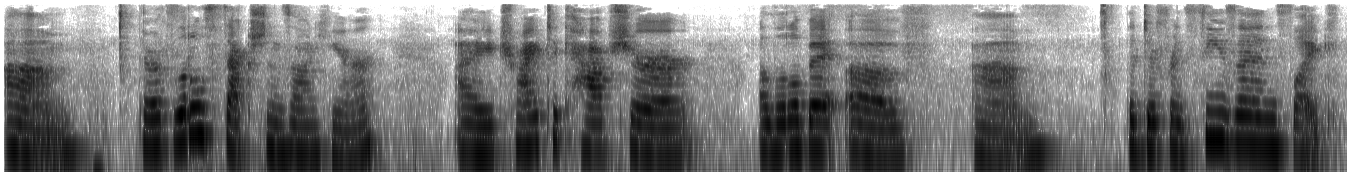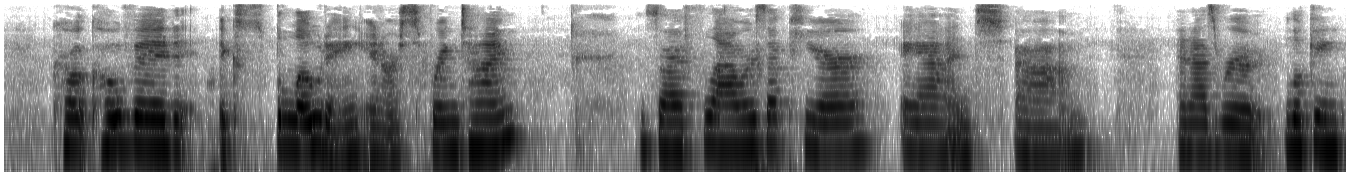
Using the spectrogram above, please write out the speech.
um, there's little sections on here. I tried to capture a little bit of um, the different seasons, like COVID exploding in our springtime. And so I have flowers up here, and um, and as we're looking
